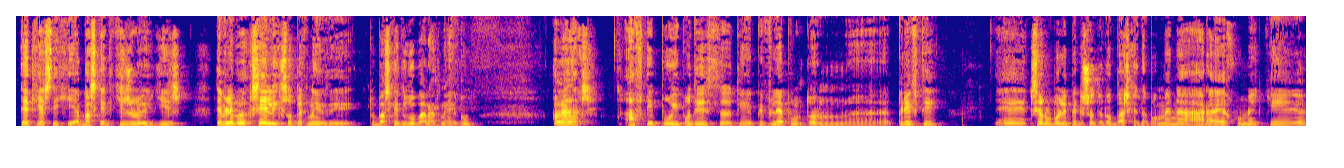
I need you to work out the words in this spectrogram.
τέτοια στοιχεία μπασκετικής λογικής. Δεν βλέπω εξέλιξη στο παιχνίδι του μπασκετικού Παναθηναϊκού. Αλλά εντάξει, αυτοί που υποτίθεται ότι επιβλέπουν τον ε, πρίφτη ε, ξέρουν πολύ περισσότερο μπάσκετ από μένα, άρα έχουν και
